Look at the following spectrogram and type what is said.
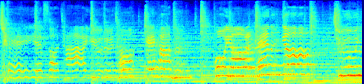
죄에서 자유를 얻게 하는 보혈의 능력 주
